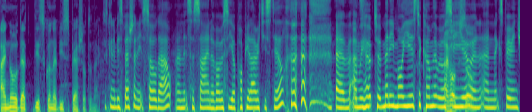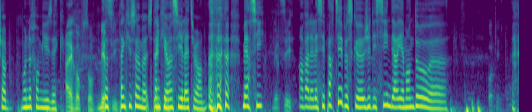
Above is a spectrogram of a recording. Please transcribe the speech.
I know that this is going to be special tonight. It's going to be special, and it's sold out, and it's a sign of obviously your popularity still. um, and we hope to many more years to come that we will I see you so. and, and experience your wonderful music. I hope so. So Merci. thank you so much. Thank, Thank you. you. I'll see you later on. Merci. Merci. On va la laisser partir parce que j'ai des signes derrière mon dos. euh.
